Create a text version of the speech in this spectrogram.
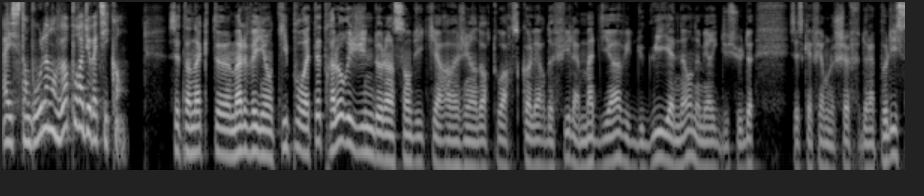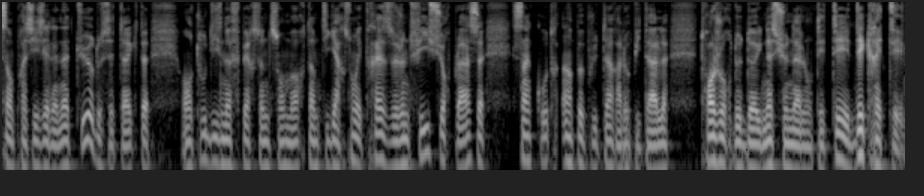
À Istanbul, un envoi pour Radio Vatican. C'est un acte malveillant qui pourrait être à l'origine de l'incendie qui a ravagé un dortoir scolaire de fil à Madia, ville du Guyana en Amérique du Sud. C'est ce qu'affirme le chef de la police sans préciser la nature de cet acte. En tout, 19 personnes sont mortes, un petit garçon et 13 jeunes filles sur place, cinq autres un peu plus tard à l'hôpital. Trois jours de deuil national ont été décrétés.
